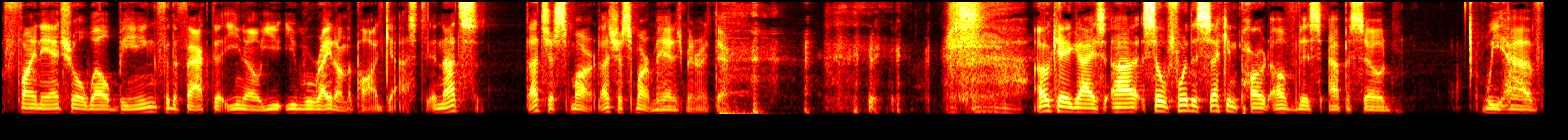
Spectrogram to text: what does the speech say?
financial well-being for the fact that you know you, you were right on the podcast. And that's that's just smart. That's just smart management right there. Okay, guys. Uh, so for the second part of this episode, we have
